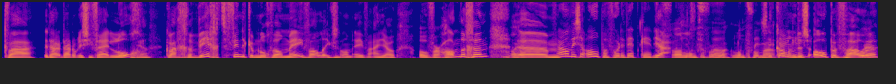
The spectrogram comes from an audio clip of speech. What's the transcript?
qua, daardoor is hij vrij log. Ja. Qua gewicht vind ik hem nog wel meevallen. Ik zal hem even aan jou overhandigen. Oh ja. um, Waarom is hij open voor de webcam? Ja, Van lompforma- lompformaat. ik kan hem dus open vouwen.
